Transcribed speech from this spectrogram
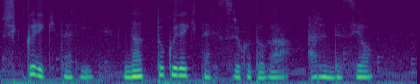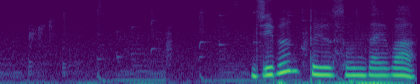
しっくりきたり納得できたりすることがあるんですよ。自分という存在は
